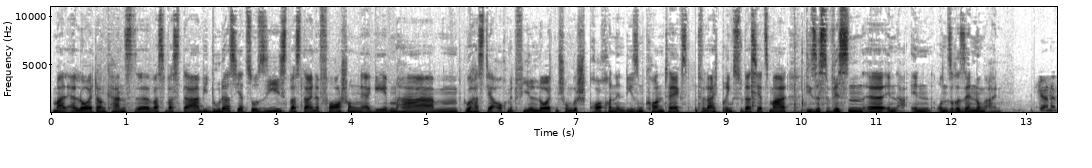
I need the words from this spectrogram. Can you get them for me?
mal erläutern kannst, äh, was, was da, wie du das jetzt so siehst, was deine Forschungen ergeben haben. Du hast ja auch mit vielen Leuten schon gesprochen in diesem Kontext. Und vielleicht bringst du das jetzt mal, dieses Wissen äh, in, in unsere Sendung ein. Gerne.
